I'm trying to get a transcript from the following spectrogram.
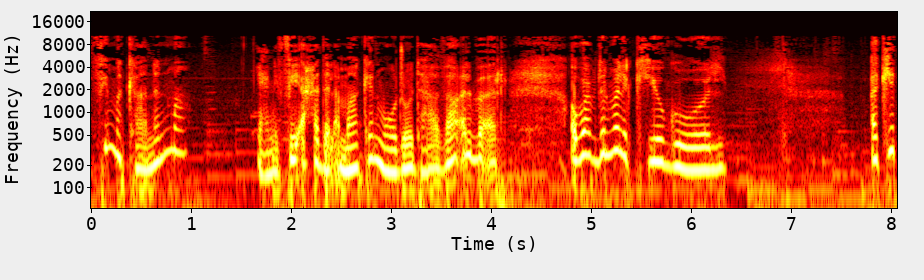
في مكان ما. يعني في أحد الأماكن موجود هذا البئر. أبو عبد الملك يقول أكيد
